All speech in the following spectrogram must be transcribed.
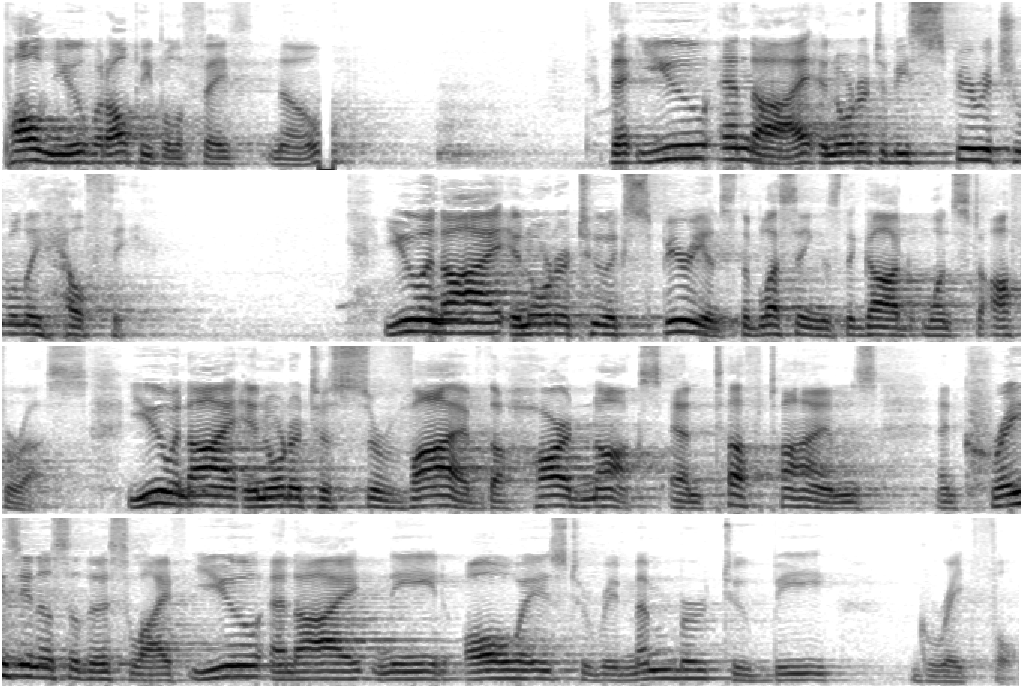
Paul knew what all people of faith know that you and I, in order to be spiritually healthy, you and I, in order to experience the blessings that God wants to offer us, you and I, in order to survive the hard knocks and tough times and craziness of this life, you and I need always to remember to be grateful.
